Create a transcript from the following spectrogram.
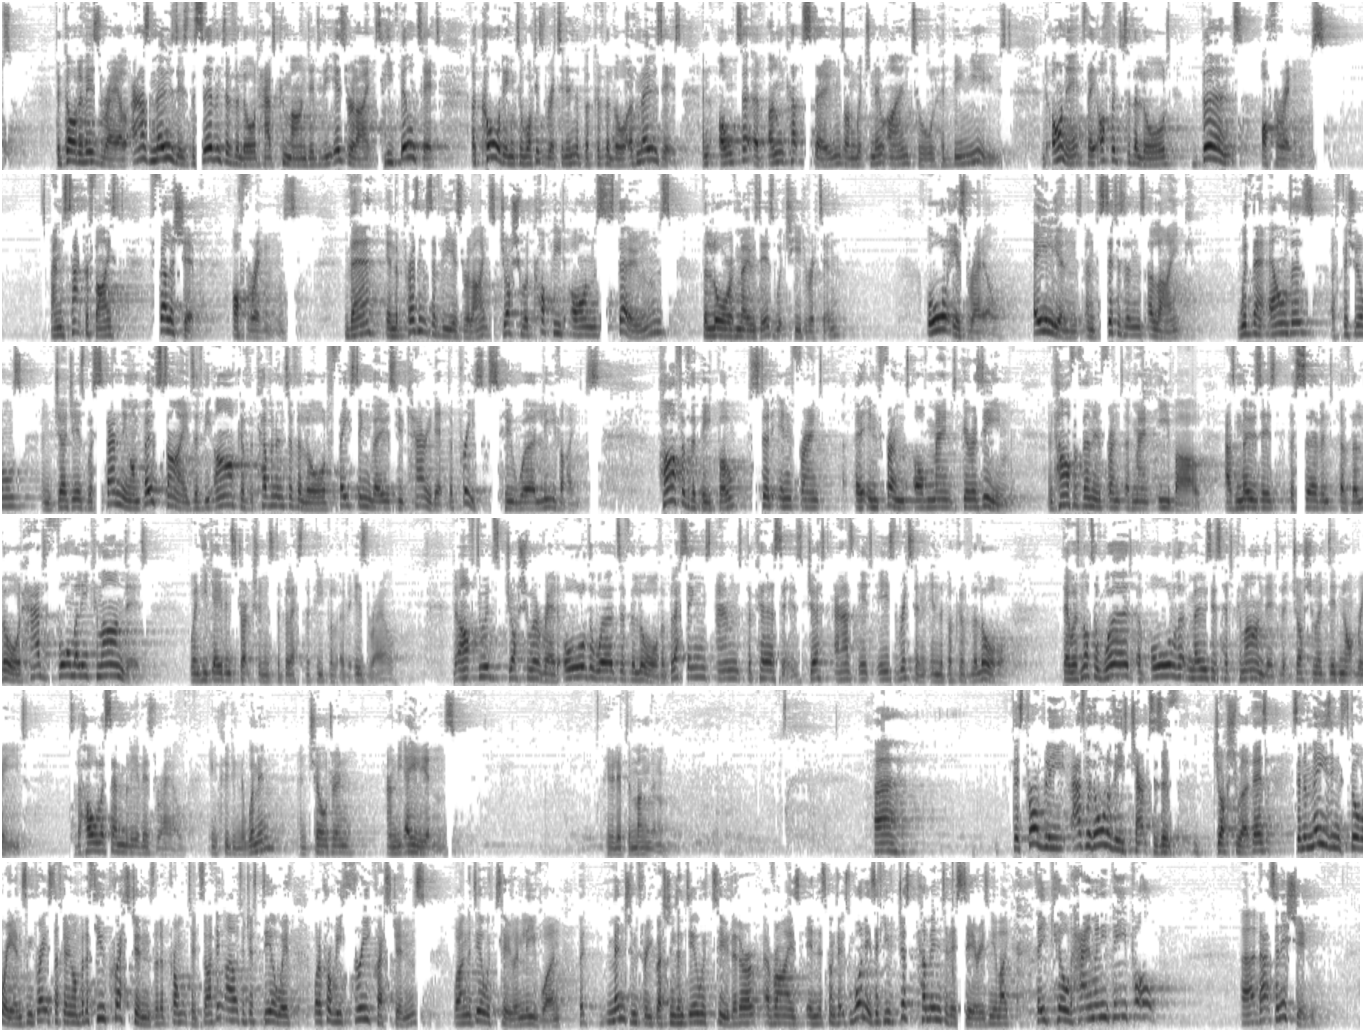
the God of Israel, as Moses, the servant of the Lord, had commanded the Israelites. He built it according to what is written in the book of the law of Moses, an altar of uncut stones on which no iron tool had been used. And on it they offered to the Lord burnt offerings and sacrificed fellowship offerings. There, in the presence of the Israelites, Joshua copied on stones the law of Moses, which he'd written. All Israel, aliens and citizens alike, with their elders, officials, and judges, were standing on both sides of the ark of the covenant of the Lord, facing those who carried it, the priests who were Levites. Half of the people stood in front, uh, in front of Mount Gerizim, and half of them in front of Mount Ebal, as Moses, the servant of the Lord, had formerly commanded when he gave instructions to bless the people of Israel. Afterwards, Joshua read all the words of the law, the blessings and the curses, just as it is written in the book of the law. There was not a word of all that Moses had commanded that Joshua did not read to the whole assembly of Israel, including the women and children and the aliens who lived among them. Uh, there's probably, as with all of these chapters of Joshua, there's it's an amazing story and some great stuff going on, but a few questions that are prompted. So I think I ought to just deal with what are probably three questions Well, I'm going to deal with two and leave one, but mention three questions and deal with two that are, arise in this context. One is if you've just come into this series and you're like, they killed how many people? Uh, that's an issue.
